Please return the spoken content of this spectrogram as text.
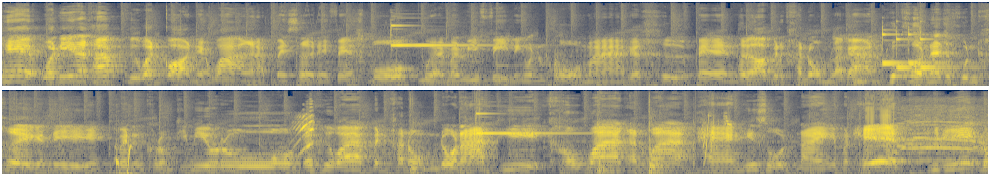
เค วันนี้นะครับ คือวันก่อนเนี่ยวางอะไปเสิร์ชใน Facebook เหมือนมันมีฟีดนึงมันโผล่มาก็คือเป็นเขาเรียกว่าเป็นขนมละกัน ทุกคนน่าจะคุ้นเคยกันดี เป็นขนมที่มีรู ก็คือว่าเป็นขนมโดนัทที่เขาว่ากันว่าแพงที่สุดในประเทศ ทีนี้โด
